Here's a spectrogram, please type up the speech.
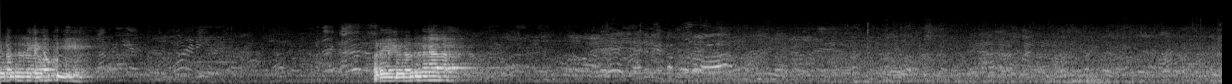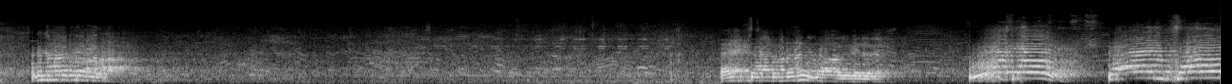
கட்டுறேன் கமிட்டி அண்ணே இங்க வந்துருங்க. அண்ணே மாவட்ட வரலாம் டைம் ஸ்டார்ட் பண்ணணும் இல்ல வீடுகள் ஓகே டைம் ஸ்டார்ட்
